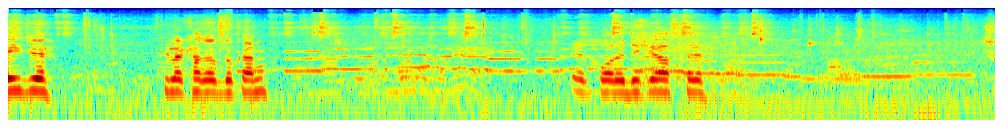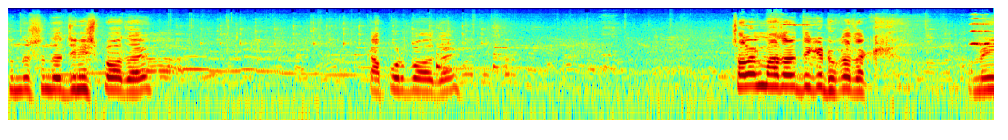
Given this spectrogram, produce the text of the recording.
এই যে তিলের খাজার দোকান। এরপর এদিকে আছে সুন্দর সুন্দর জিনিস পাওয়া যায় কাপড় পাওয়া যায়। চলেন মাজারের দিকে ঢোকা যাক। আমি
